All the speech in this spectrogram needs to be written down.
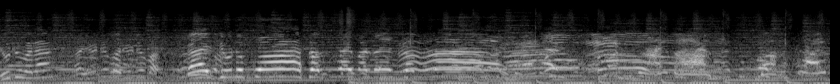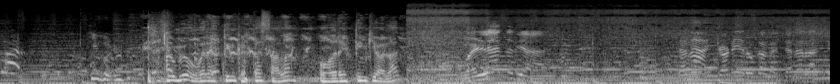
ಯೂಟ್ಯೂಬ್ ಅಲ್ಲ YouTuber YouTuber guys YouTube subscribe ಮಾಡ್ಕೊಳ್ಳಿ क्यों बे ओवर एक्टिंग करता है साला ओवर एक्टिंग की औलाद ಒಳ್ಳೆ ಆಗ್ತದ್ಯಾ ಜನ ಜನ ಇರೋಕಾಗ ಜನ ರಾಶಿ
